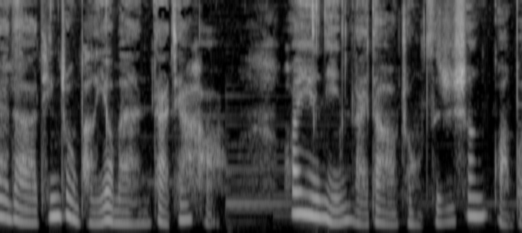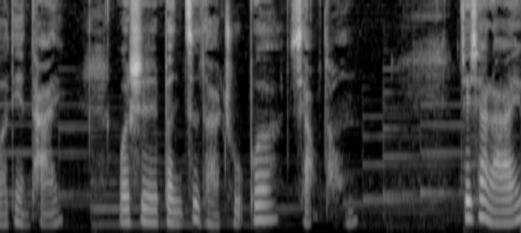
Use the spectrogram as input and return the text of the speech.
爱的听众朋友们，大家好！欢迎您来到种子之声广播电台，我是本次的主播小童。接下来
